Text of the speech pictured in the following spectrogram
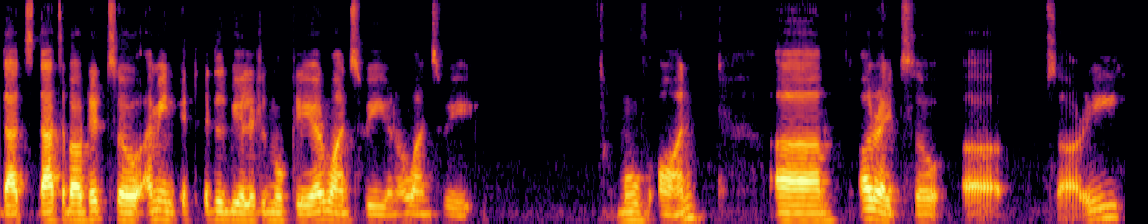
that's that's about it. So I mean, it, it'll be a little more clear once we, you know, once we move on. Um, all right, so uh, sorry.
